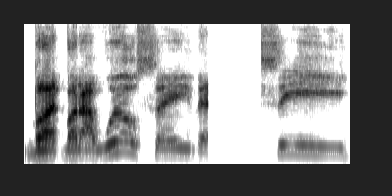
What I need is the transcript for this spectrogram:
But but I will say that see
